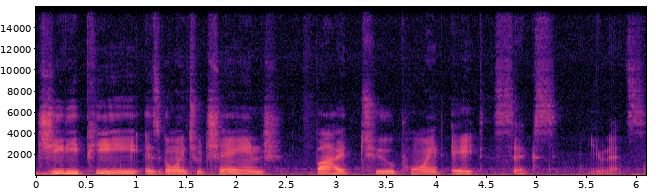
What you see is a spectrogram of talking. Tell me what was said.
GDP is going to change by 2.86 units.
